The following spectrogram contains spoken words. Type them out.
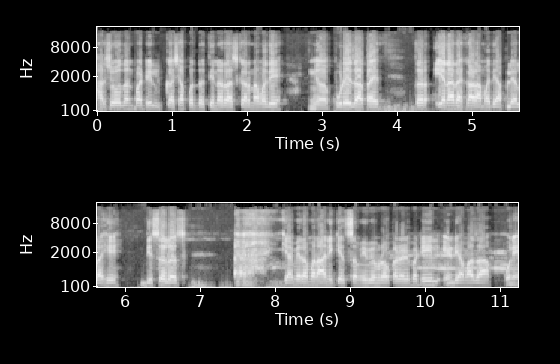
हर्षवर्धन पाटील कशा पद्धतीनं राजकारणामध्ये पुढे जात आहेत. तर येणाऱ्या काळामध्ये आपल्याला हे दिसलच. कॅमेरामन अनिकेत समी भीमराव कडाळे पाटील इंडिया माझा पुणे.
